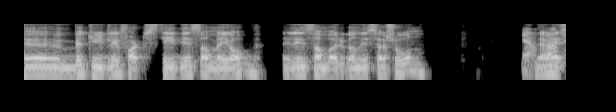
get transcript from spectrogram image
eh, betydelig fartstid i samme jobb, eller i samme organisasjon. Ja, det er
